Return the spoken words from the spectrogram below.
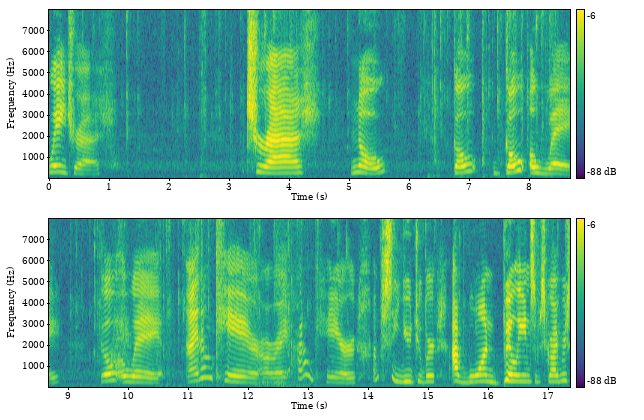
away, trash. Trash. No. Go, go away. Go away. I don't care, alright? I don't care. I'm just a YouTuber. I have 1 billion subscribers.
